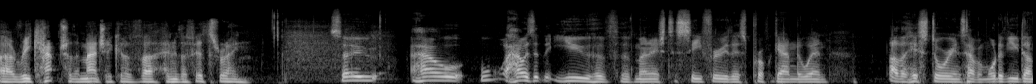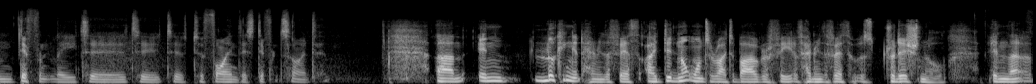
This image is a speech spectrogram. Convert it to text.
uh, recapture the magic of uh, Henry V's reign. So, how how is it that you have, have managed to see through this propaganda when other historians haven't? What have you done differently to, to, to, to find this different side to him? Um, in looking at Henry V, I did not want to write a biography of Henry V that was traditional, in that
